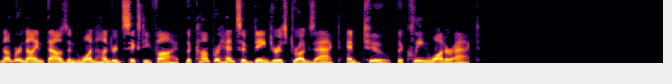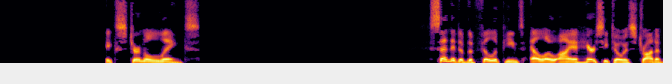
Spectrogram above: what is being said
Number 9165, the Comprehensive Dangerous Drugs Act, and 2, the Clean Water Act. External links. Senate of the Philippines, LOI Ejercito Estrada.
